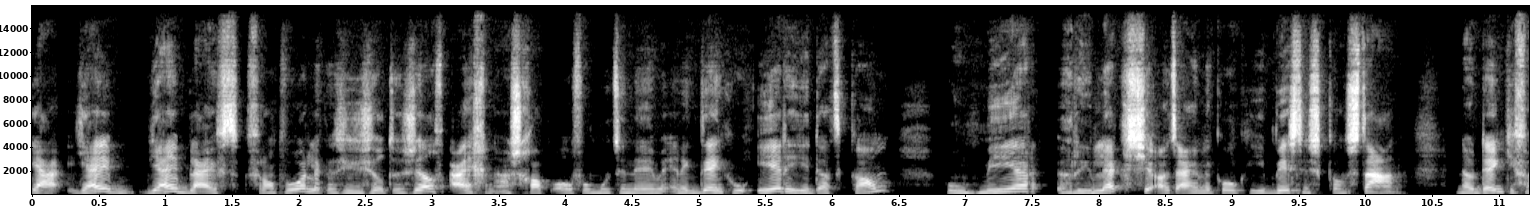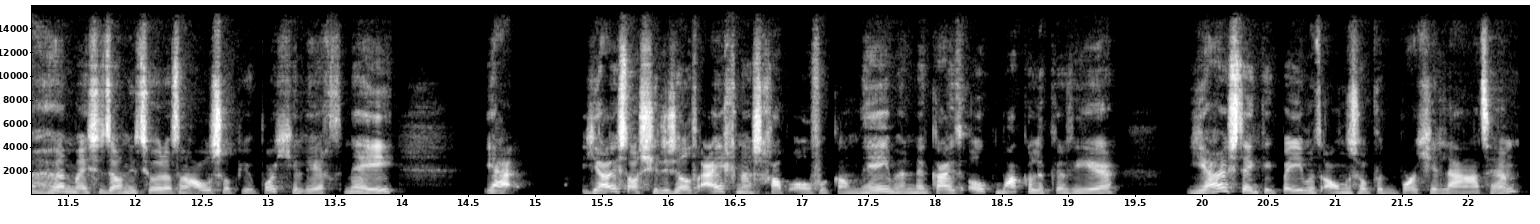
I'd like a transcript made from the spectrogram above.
ja, jij, jij blijft verantwoordelijk. Dus je zult er zelf eigenaarschap over moeten nemen. En ik denk hoe eerder je dat kan, hoe meer relaxed je uiteindelijk ook in je business kan staan. Nou denk je van, maar is het dan niet zo dat dan alles op je bordje ligt? Nee, ja, juist als je er zelf eigenaarschap over kan nemen, dan kan je het ook makkelijker weer, juist denk ik, bij iemand anders op het bordje laten.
